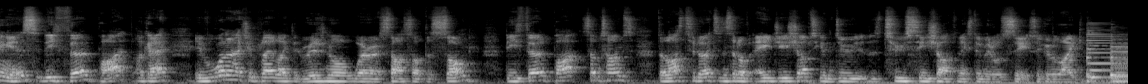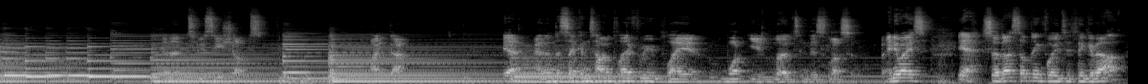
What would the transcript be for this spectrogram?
Thing is the third part. Okay, if you want to actually play like the original where it starts off the song, the third part sometimes the last two notes instead of A G sharps you can do the two C sharps next to the middle C. So you go like and then two C sharps like that. Yeah, and then the second time play through you play what you learnt in this lesson. But anyways, yeah, so that's something for you to think about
